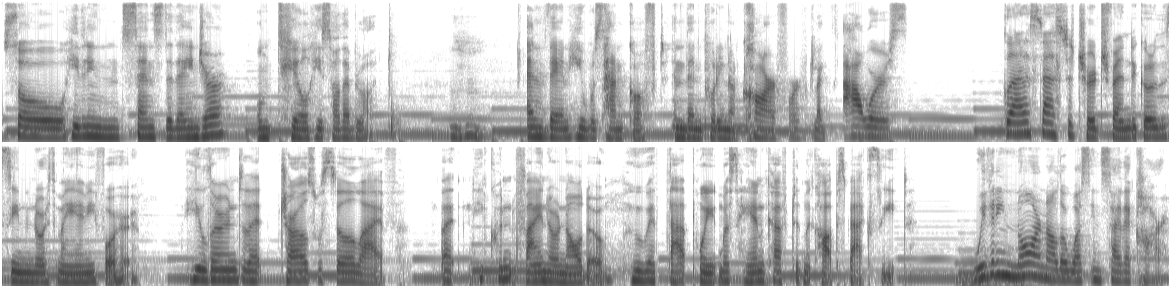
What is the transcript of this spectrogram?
So he didn't sense the danger until he saw the blood. Mm-hmm. And then he was handcuffed and then put in a car for like hours. Gladys asked a church friend to go to the scene in North Miami for her. He learned that Charles was still alive, but he couldn't find Arnaldo, who at that point was handcuffed in the cop's back seat. We didn't know Arnaldo was inside the car.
